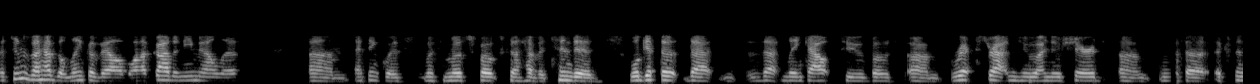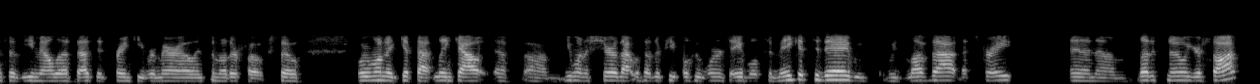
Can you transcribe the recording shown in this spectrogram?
as soon as I have the link available, I've got an email list. Um, I think with with most folks that have attended, we'll get the, that that link out to both um, Rick Stratton, who I know shared um, with an extensive email list, as did Frankie Romero and some other folks. So we want to get that link out. If um, you want to share that with other people who weren't able to make it today, we'd, we'd love that. That's great. And um, let us know your thoughts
